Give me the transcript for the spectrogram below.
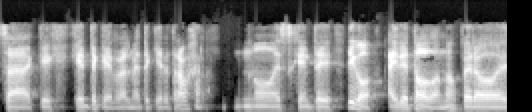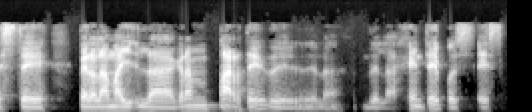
O sea, que gente que realmente quiere trabajar. No es gente, digo, hay de todo, ¿no? Pero este, pero la, la gran parte de, la, de la gente, pues es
